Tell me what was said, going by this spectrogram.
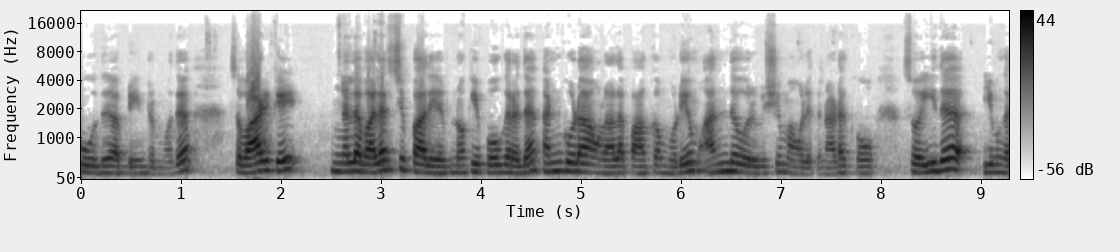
போகுது அப்படின்ற போது ஸோ வாழ்க்கை நல்ல வளர்ச்சி பாதையை நோக்கி போகிறத கண்கூட அவங்களால பார்க்க முடியும். அந்த ஒரு விஷயம் அவங்களுக்கு நடக்கும். ஸோ இதை இவங்க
